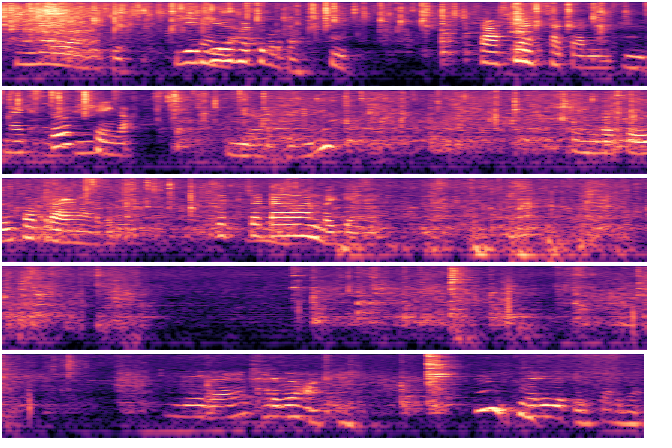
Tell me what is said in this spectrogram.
ಶೇಂಗಾ ಇವಾಗ ಹಾಕಿ ಜೀರಿಗೆ ಹಚ್ಚಿ ಬಿಡ್ತಾರೆ ಹ್ಞೂ ಸಾಸಿವೆ ಅಷ್ಟು ಹಾಕಾರ ನೋಡ್ರಿ ನೆಕ್ಸ್ಟು ಶೇಂಗಾ ಶೇಂಗಾ ಹಾಕಿದ್ದೀನಿ ಶೇಂಗಾ ಸ್ವಲ್ಪ ಫ್ರೈ ಮಾಡಬೇಕು ಚಟ ಚಟ ಅನ್ಬೇಕು ಇದು ಇದ್ರಾಗ ಕರಿಬೇವು ಹಾಕ್ತೀನಿ ಹ್ಞೂ ಕರಿಬೇಕು ಕರಿಬೇವು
